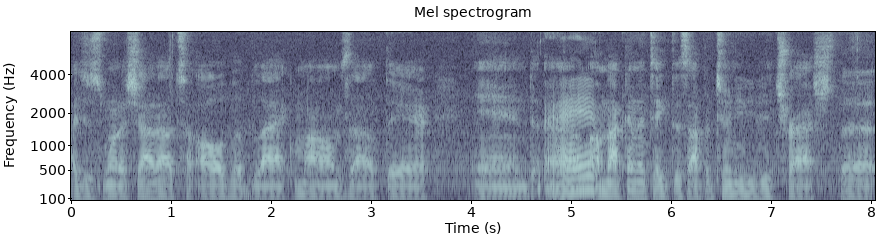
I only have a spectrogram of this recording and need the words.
I just want to shout out to all the black moms out there. And um, Right. I'm not going to take this opportunity to trash the,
